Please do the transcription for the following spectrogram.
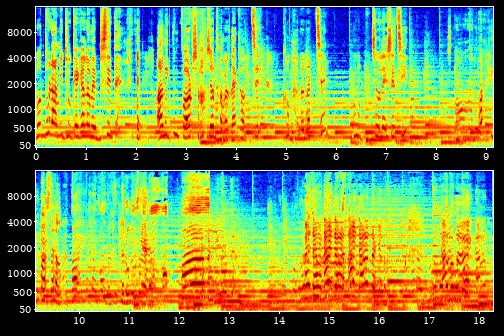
বন্ধুরা আমি ঢুকে গেলাম এফডিসিতে। অনেকদিন পর সবার আবার দেখা হচ্ছে। খুব ভালো লাগছে। চলে এসেছি। ওয়ালাইকুম আসসালাম। না, না,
